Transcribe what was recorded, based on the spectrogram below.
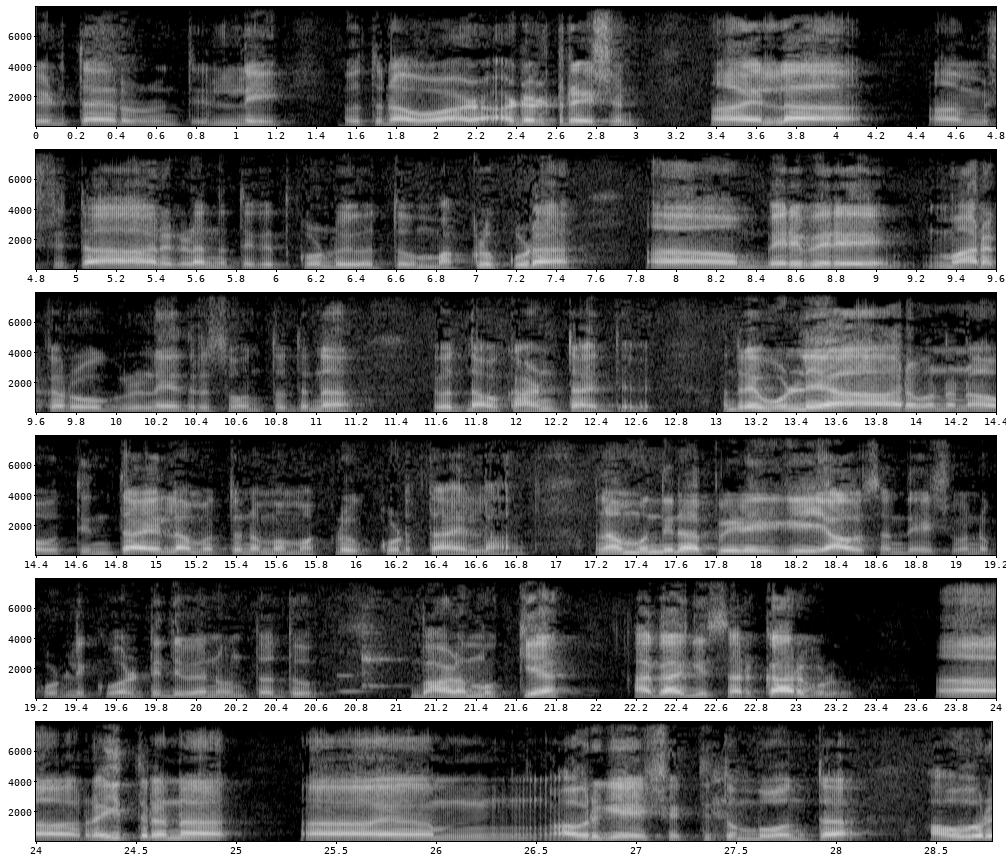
ಹೇಳ್ತಾ ಇರೋ ಇಲ್ಲಿ, ಇವತ್ತು ನಾವು ಅಡಲ್ಟ್ರೇಷನ್ ಎಲ್ಲ ಮಿಶ್ರಿತ ಆಹಾರಗಳನ್ನು ತೆಗೆದುಕೊಂಡು ಇವತ್ತು ಮಕ್ಕಳು ಕೂಡ ಬೇರೆ ಬೇರೆ ಮಾರಕ ರೋಗಗಳನ್ನ ಎದುರಿಸುವಂಥದ್ದನ್ನು ಇವತ್ತು ನಾವು ಕಾಣ್ತಾ ಇದ್ದೇವೆ. ಅಂದರೆ ಒಳ್ಳೆಯ ಆಹಾರವನ್ನು ನಾವು ತಿಂತಾ ಇಲ್ಲ ಮತ್ತು ನಮ್ಮ ಮಕ್ಕಳು ಕೊಡ್ತಾ ಇಲ್ಲ ಅಂತ. ನಾವು ಮುಂದಿನ ಪೀಳಿಗೆಗೆ ಯಾವ ಸಂದೇಶವನ್ನು ಕೊಡಲಿಕ್ಕೆ ಹೊರಟಿದ್ದೀವಿ ಅನ್ನುವಂಥದ್ದು ಬಹಳ ಮುಖ್ಯ. ಹಾಗಾಗಿ ಸರ್ಕಾರಗಳು ರೈತರನ್ನು ಅವರಿಗೆ ಶಕ್ತಿ ತುಂಬುವಂಥ ಅವರ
